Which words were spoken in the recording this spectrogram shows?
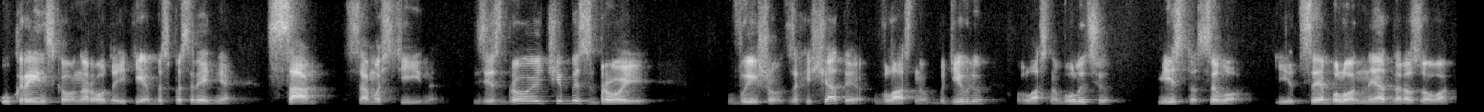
українського народу, який безпосередньо сам самостійно зі зброєю чи без зброї вийшов захищати власну будівлю, власну вулицю, місто, село. І це було неодноразово.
